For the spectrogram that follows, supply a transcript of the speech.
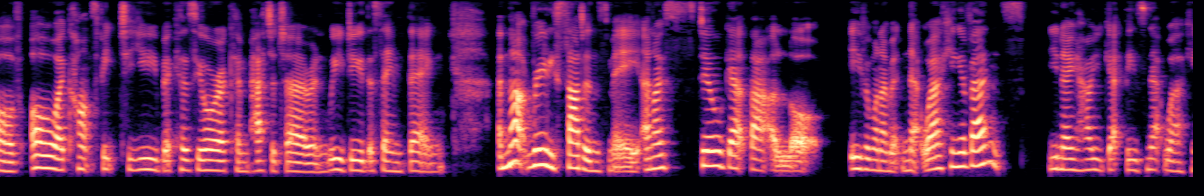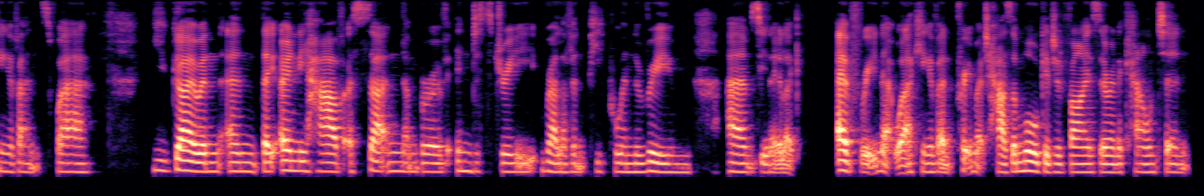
of, oh, I can't speak to you because you're a competitor and we do the same thing. And that really saddens me. And I still get that a lot, even when I'm at networking events. You know how you get these networking events where you go and, and they only have a certain number of industry relevant people in the room. Um, so, you know, like every networking event pretty much has a mortgage advisor, an accountant,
